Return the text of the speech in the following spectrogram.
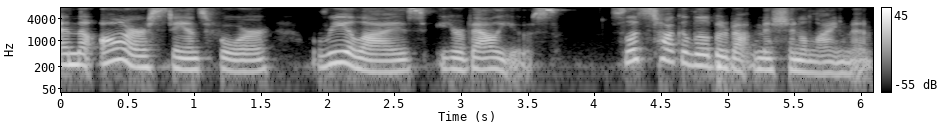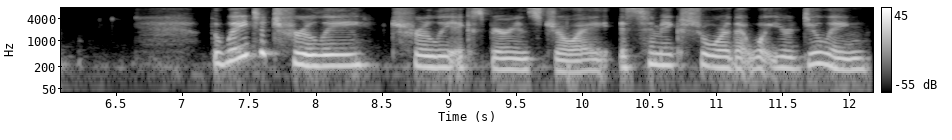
and the R stands for realize your values. So let's talk a little bit about mission alignment. The way to truly, truly experience joy is to make sure that what you're doing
